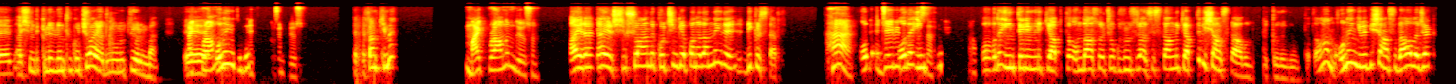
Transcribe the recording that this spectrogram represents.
Ee, şimdi Cleveland'ın koçu var ya adını unutuyorum ben. Ee, Brown onun gibi. Efendim kimi? Mike Brown'u mu diyorsun? Hayır hayır şu, şu anda coaching yapan adam neydi? Bickerstaff. Ha, o da, JB o da, in, o da interimlik yaptı. Ondan sonra çok uzun süre asistanlık yaptı. Bir şans daha buldu Cleveland'da. Tamam mı? Onun gibi bir şansı daha olacak.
